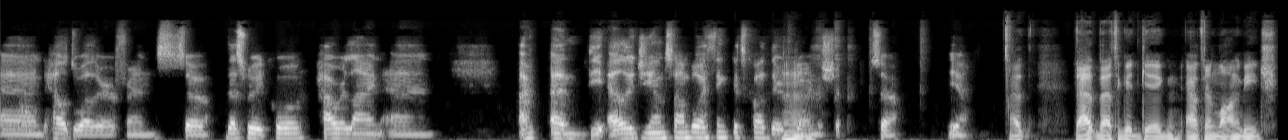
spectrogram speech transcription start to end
and Hell Dweller are friends. So that's really cool. Powerline and and the Elegy Ensemble, I think it's called. They're mm-hmm. doing the show. So yeah, that, that that's a good gig out there in Long Beach.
